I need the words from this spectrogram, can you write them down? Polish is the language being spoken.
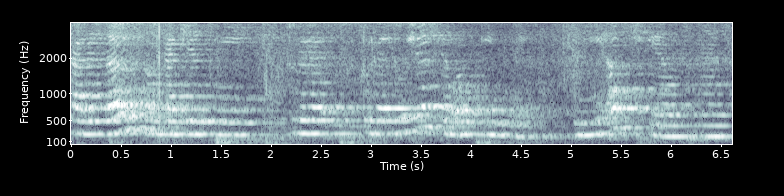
Kalendarze są takie dni, które, które różnią się od innych. Dni odświętne,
